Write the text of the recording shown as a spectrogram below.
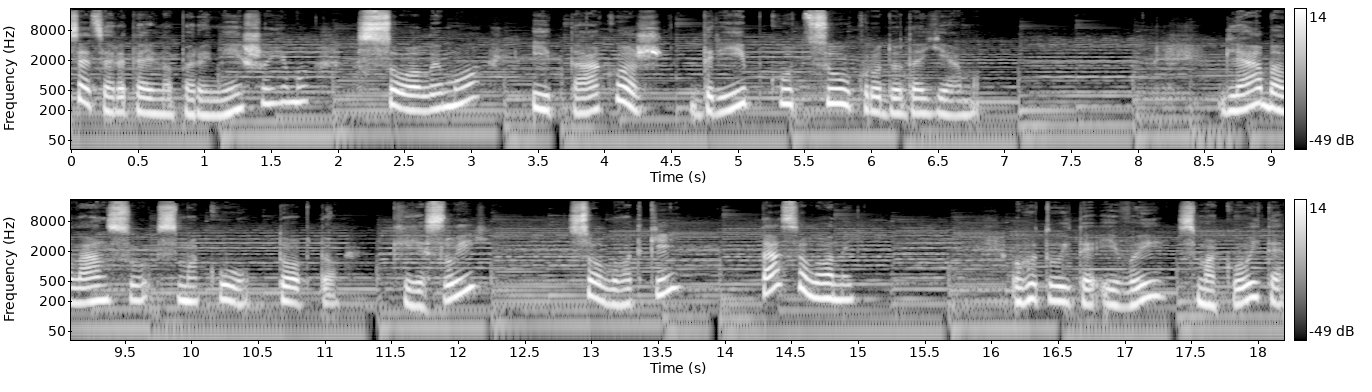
Все це ретельно перемішуємо, солимо і також дрібку цукру додаємо для балансу смаку, тобто кислий, солодкий та солоний. Готуйте і ви, смакуйте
